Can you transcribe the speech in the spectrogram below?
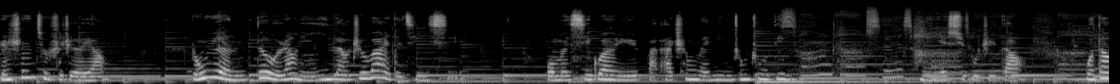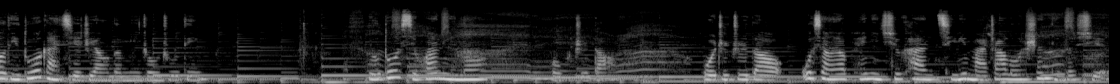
人生就是这样，永远都有让你意料之外的惊喜。我们习惯于把它称为命中注定。你也许不知道，我到底多感谢这样的命中注定，有多喜欢你呢？我不知道，我只知道我想要陪你去看乞力马扎罗山顶的雪，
